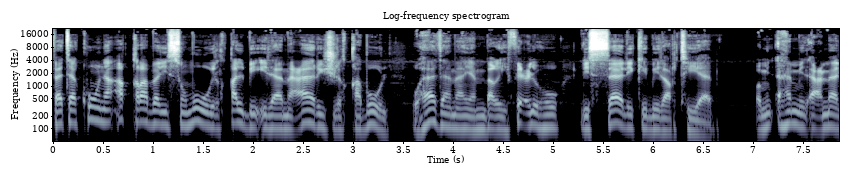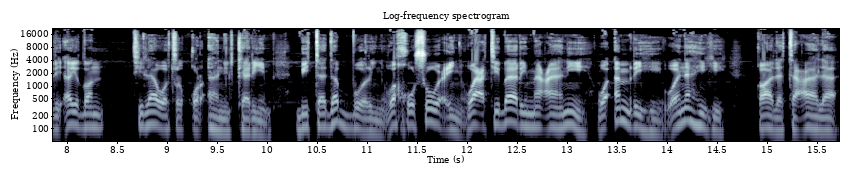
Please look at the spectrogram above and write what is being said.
فتكون أقرب لسمو القلب إلى معارج القبول وهذا ما ينبغي فعله للسالك بلا ارتياب. ومن أهم الأعمال أيضا تلاوة القرآن الكريم بتدبر وخشوع واعتبار معانيه وأمره ونهيه قال تعالى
